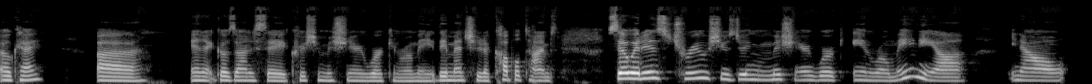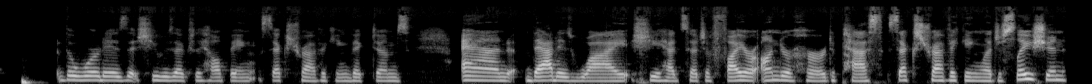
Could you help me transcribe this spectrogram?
Okay. Uh, and it goes on to say Christian missionary work in Romania. They mentioned it a couple times. So it is true she was doing missionary work in Romania. You know, the word is that she was actually helping sex trafficking victims. And that is why she had such a fire under her to pass sex trafficking legislation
